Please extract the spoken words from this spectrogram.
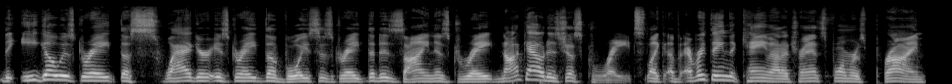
the ego is great, the swagger is great, the voice is great, the design is great. Knockout is just great. Like of everything that came out of Transformers Prime,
